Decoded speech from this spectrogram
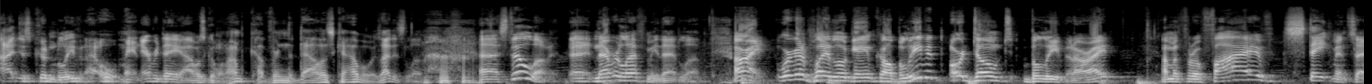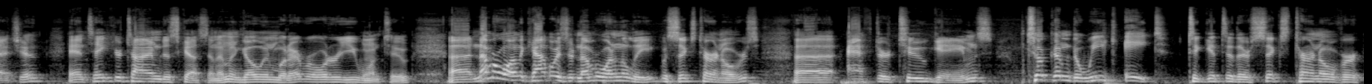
I just couldn't believe it. I, oh man, every day I was going. I'm covering the Dallas Cowboys. I just love it. Uh, still love it. Uh, never left me that love. All right, we're gonna play a little game called Believe It or Don't Believe It. All right. I'm going to throw five statements at you and take your time discussing them and go in whatever order you want to. Uh, number one, the Cowboys are number one in the league with six turnovers uh, after two games. Took them to week eight to get to their sixth turnover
